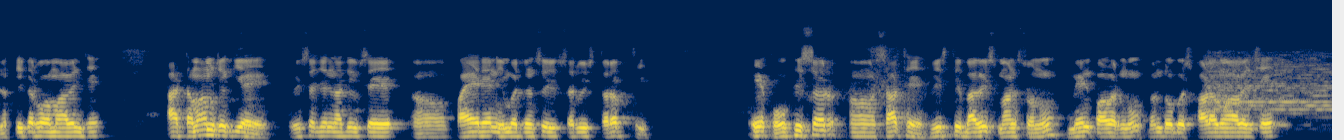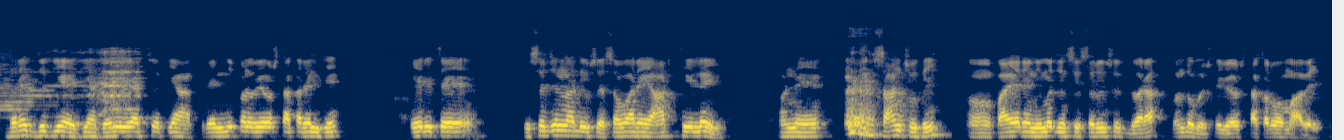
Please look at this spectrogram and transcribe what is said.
નક્કી કરવામાં આવેલ છે. આ તમામ જગ્યાએ વિસર્જનના દિવસે ફાયર એન્ડ ઇમરજન્સી સર્વિસ તરફથી એક ઓફિસર સાથે વીસથી બાવીસ માણસોનું મેન પાવરનું બંદોબસ્ત ફાળવવામાં આવેલ છે. દરેક જગ્યાએ જ્યાં જરૂરિયાત છે ત્યાં ક્રેનની પણ વ્યવસ્થા કરેલ છે. એ રીતે વિસર્જનના દિવસે સવારે આઠથી લઈ અને સાંજ સુધી ફાયર એન્ડ ઇમરજન્સી સર્વિસીસ દ્વારા બંદોબસ્તની વ્યવસ્થા કરવામાં આવેલ છે.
